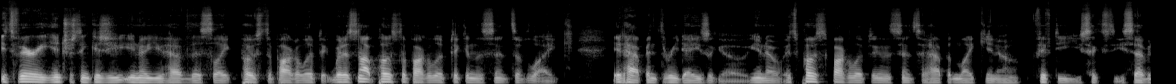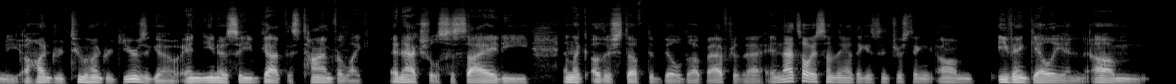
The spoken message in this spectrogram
it's very interesting because you you know you have this like post apocalyptic, but it's not post apocalyptic in the sense of like it happened three days ago. You know, it's post apocalyptic in the sense it happened like, you know, 50, 60, 70, 100, 200 years ago. And, you know, so you've got this time for like an actual society and like other stuff to build up after that. And that's always something I think is interesting. Um, Evangelion um,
